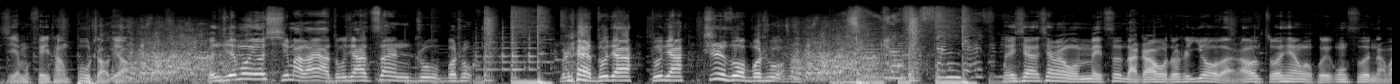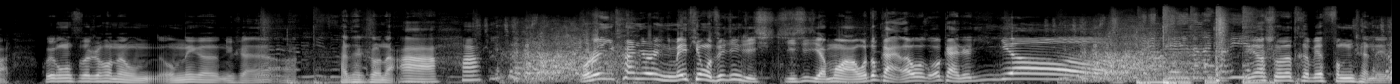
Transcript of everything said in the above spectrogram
节目非常不着调。本节目由喜马拉雅独家赞助播出，不是独家独家制作播出。所以下下面我们每次打招呼都是又了。然后昨天我回公司，你知道吧？回公司之后呢，我们我们那个女神啊还在说呢啊哈。我说一看就是你没听我最近几几期节目啊，我都改了，我我改成哟，一定要说的特别风尘那种。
